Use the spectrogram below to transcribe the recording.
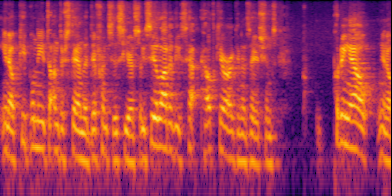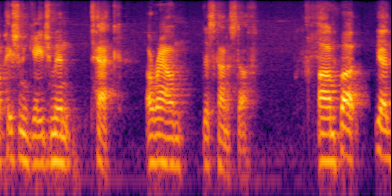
you know, people need to understand the differences here. So you see a lot of these healthcare organizations putting out, you know, patient engagement tech around this kind of stuff. Um, but yeah,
